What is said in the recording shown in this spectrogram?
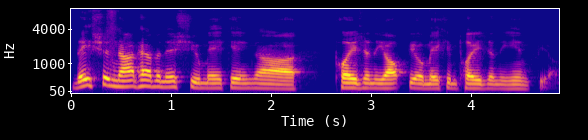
they should not have an issue making uh, plays in the outfield, making plays in the infield.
